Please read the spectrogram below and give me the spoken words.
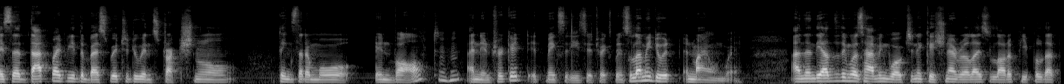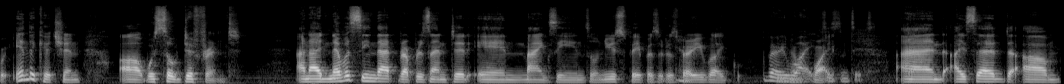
I said that might be the best way to do instructional things that are more involved and intricate. It makes it easier to explain. So let me do it in my own way. And then the other thing was having worked in a kitchen, I realized a lot of people that were in the kitchen uh, were so different. and I'd never seen that represented in magazines or newspapers. It was very like Very you know, white, isn't it? And I said, um,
